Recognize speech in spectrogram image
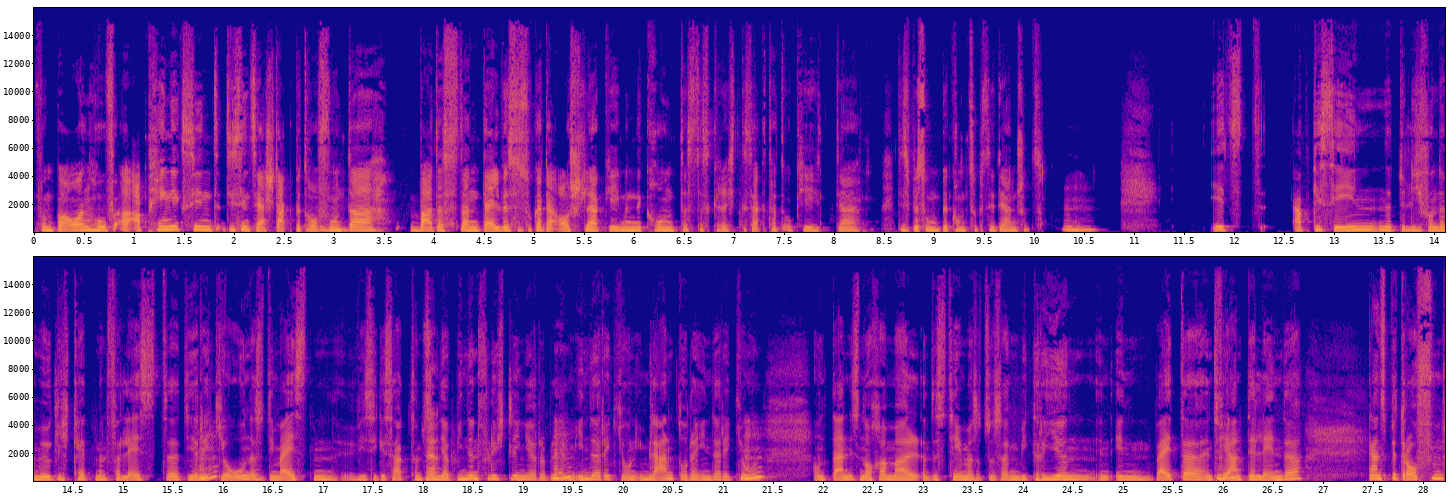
vom Bauernhof äh, abhängig sind, die sind sehr stark betroffen. Mhm. Und da war das dann teilweise sogar der ausschlaggebende Grund, dass das Gericht gesagt hat, okay, der, diese Person bekommt subsidiären Schutz. Mhm. Jetzt Abgesehen natürlich von der Möglichkeit, man verlässt äh, die mhm. Region, also die meisten, wie Sie gesagt haben, sind ja, ja Binnenflüchtlinge oder bleiben mhm. in der Region, im Land oder in der Region. Mhm. Und dann ist noch einmal das Thema sozusagen Migrieren in, in weiter entfernte mhm. Länder. Ganz betroffen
